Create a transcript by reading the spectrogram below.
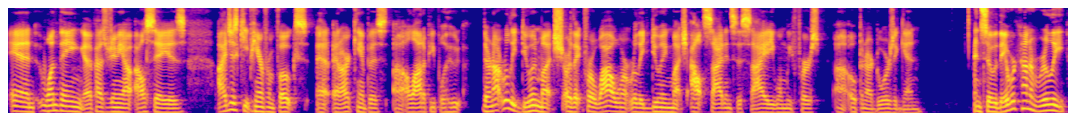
And one thing, uh, Pastor Jamie I'll, I'll, say is I just keep hearing from folks at, at our campus, uh, a lot of people who they're not really doing much, or they for a while weren't really doing much outside in society when we first uh, opened our doors again. And so they were kind of really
